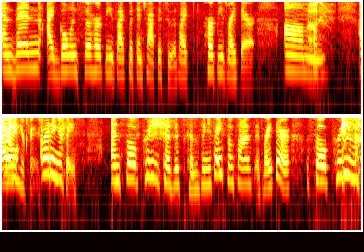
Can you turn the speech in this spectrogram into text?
and then I go into herpes like within chapter two. It's like herpes right there. Um, Oh. Right in your face. Right in your face. And so pretty because it's because it's in your face sometimes it's right there. So pretty much,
